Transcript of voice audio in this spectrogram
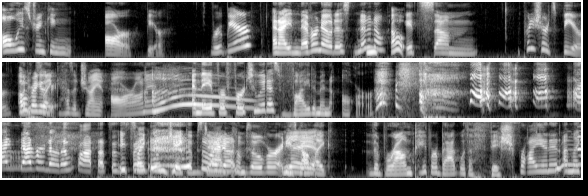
always drinking our beer, Root beer. and I never noticed. No, no, no. Oh. it's um, pretty sure it's beer, Oh, but it's regular like beer. has a giant R on it, and they refer to it as vitamin R. I never noticed that. That's insane. It's like when Jacob's Oh dad God. comes over and Yeah, he's got yeah. like the brown paper bag with a fish fry in it. I'm like,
